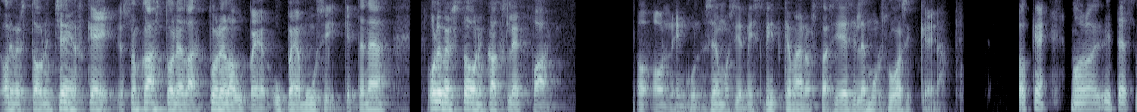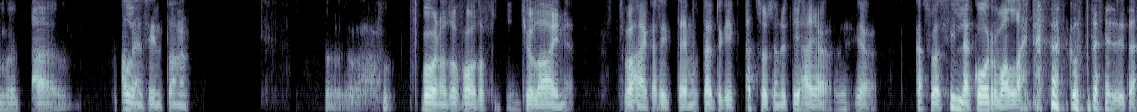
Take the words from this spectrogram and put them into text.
Oliver Stonein JFK, jossa on myös todella, todella upea, upea musiikki. Että nämä Oliver Stonein kaksi leffaa on, on niin kuin semmoisia, mitkä mä nostaisin esille mun suosikkeina. Okei, okay. mulla itse asiassa tallensin tuon Born on the 4th of July vähän aika sitten, mutta täytyykin katsoa se nyt ihan ja, ja katsoa sillä korvalla, että kuuntelen sitä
